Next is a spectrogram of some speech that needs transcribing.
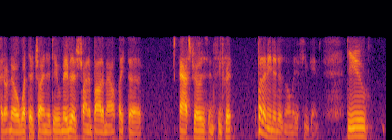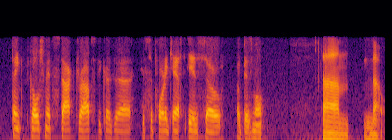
I don't know what they're trying to do. Maybe they're just trying to bottom out like the Astros in secret. But I mean, it is only a few games. Do you think Goldschmidt's stock drops because uh, his supporting cast is so abysmal? Um, no.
